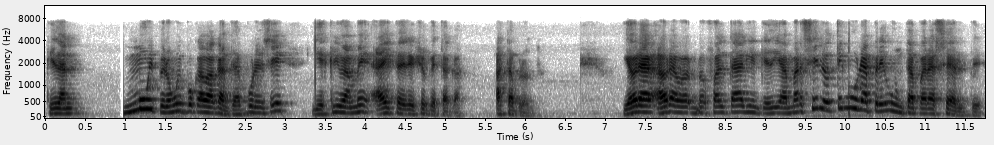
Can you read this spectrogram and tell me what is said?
quedan muy pero muy pocas vacantes, apúrense y escríbanme a esta dirección que está acá. Hasta pronto. Y ahora, ahora nos falta alguien que diga, Marcelo, tengo una pregunta para hacerte.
